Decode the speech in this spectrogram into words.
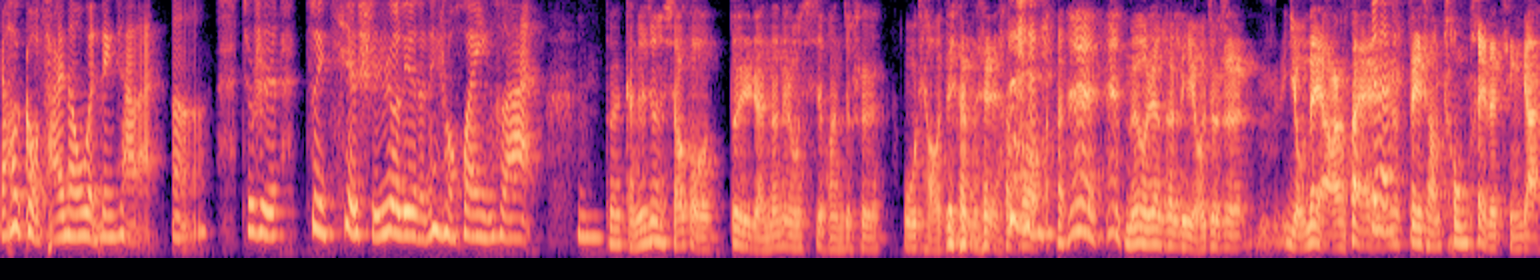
然后狗才能稳定下来。嗯，就是最切实热烈的那种欢迎和爱。嗯，对，感觉就是小狗对人的那种喜欢，就是无条件的，然后 没有任何理由，就是由内而外非常充沛的情感。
